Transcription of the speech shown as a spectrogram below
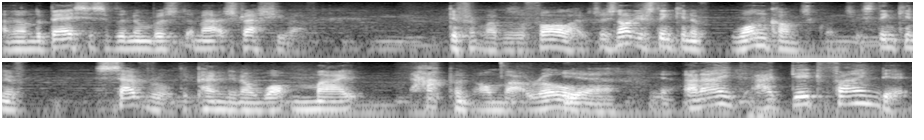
and on the basis of the number of amount of stress you have, different levels of fallout. So it's not just thinking of one consequence; it's thinking of several, depending on what might happen on that roll. Yeah, yeah. And I, I did find it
